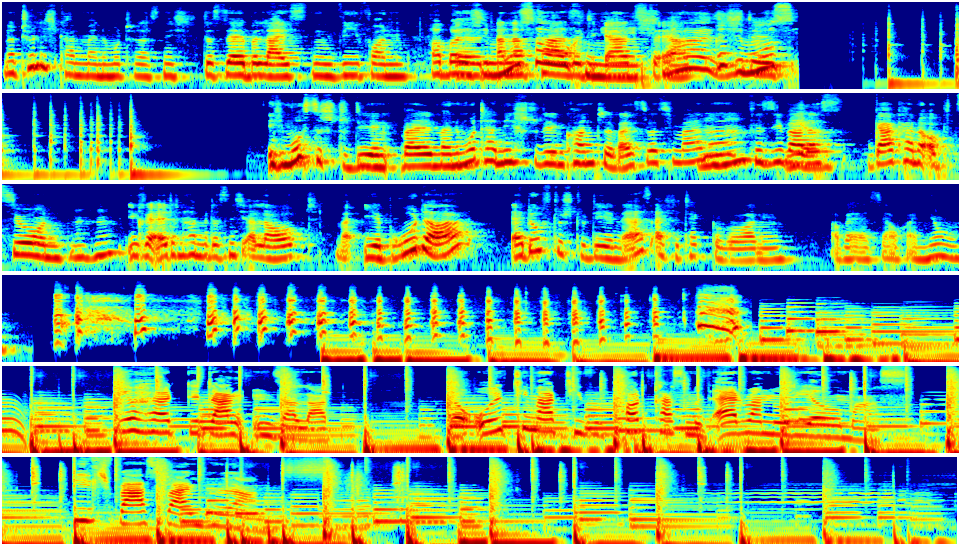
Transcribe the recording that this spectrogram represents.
Natürlich kann meine Mutter das nicht dasselbe leisten wie von Aber äh, sie muss Anastasia, die. Ärzte. ne? Ärzte. Sie muss ich musste studieren, weil meine Mutter nicht studieren konnte. Weißt du, was ich meine? Für sie war Ja. das gar keine Option. Ihre Eltern haben mir das nicht erlaubt. Ihr Bruder, er durfte studieren. Er ist Architekt geworden. Aber er ist ja auch ein Junge. Ultimative Podcast mit Edwin und Yilmaz. Viel Spaß beim Hören.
